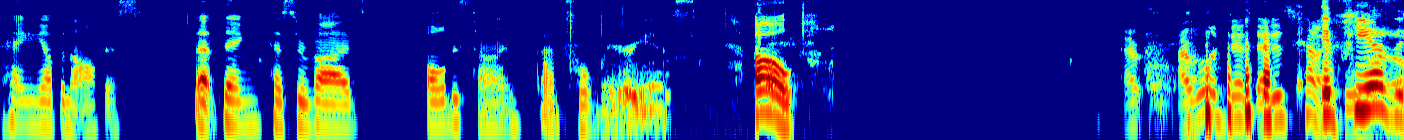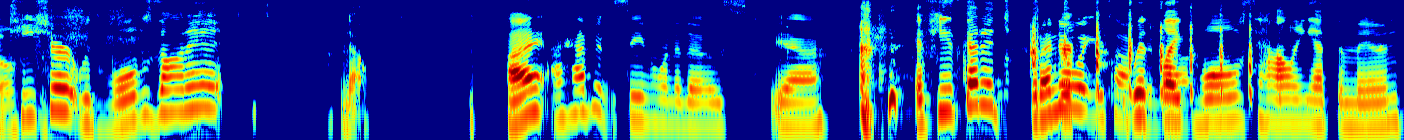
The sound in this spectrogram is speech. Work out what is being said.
hanging up in the office. That thing has survived all this time. that's hilarious oh I, I will admit that is kind of. if he has a t-shirt with wolves on it no I I haven't seen one of those. Yeah. If he's got a But I know what you're talking with about. like wolves howling at the moon.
